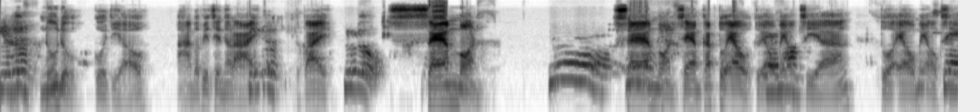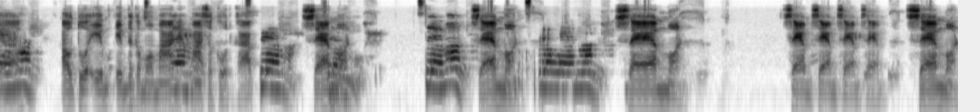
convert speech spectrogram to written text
noodle noodle ก๋วยเตี๋ยว อาหารประเภทเส้นทั้งหลาย noodle ต่อไป noodle salmon salmon แซมครับตัว L ตัว L ไม่ออกเสียง ตัว L ไม่ออกเสียง salmon เอาตัว M M เท่ากับมอม้าเนี่ยมาสะกดครับ salmon salmon salmon salmon salmon salmon แซมแซมแซมแซม salmon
